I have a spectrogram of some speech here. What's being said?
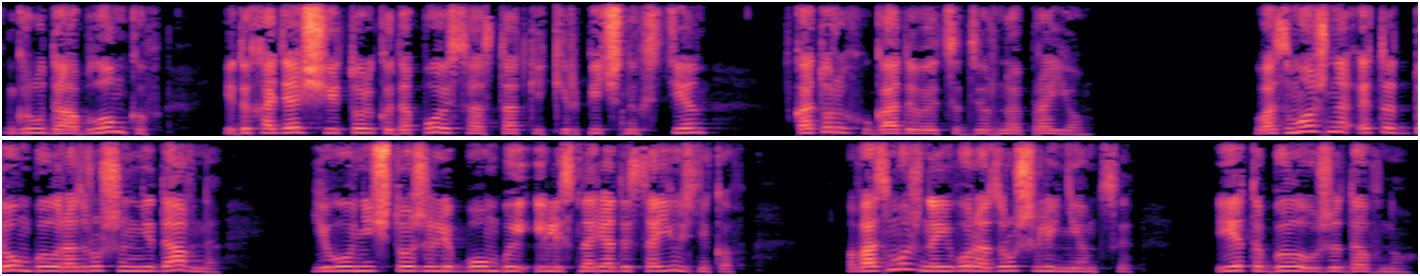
груда обломков и доходящие только до пояса остатки кирпичных стен, в которых угадывается дверной проем. Возможно, этот дом был разрушен недавно, его уничтожили бомбы или снаряды союзников, возможно, его разрушили немцы, и это было уже давно.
